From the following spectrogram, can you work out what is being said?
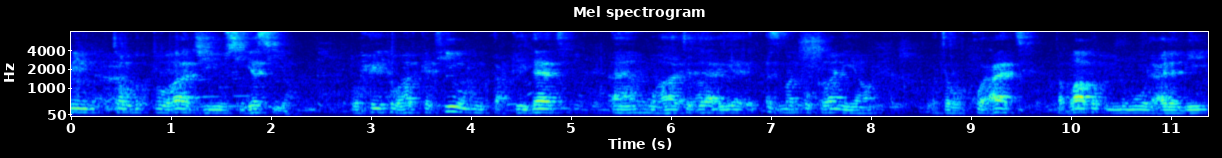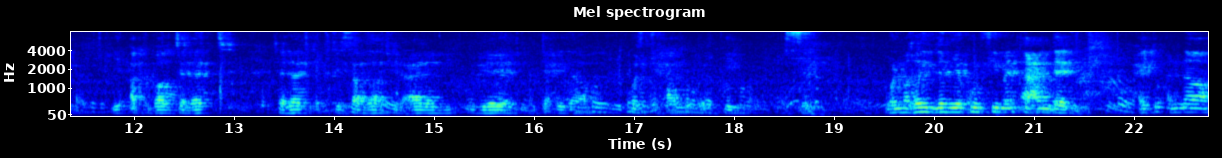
من توترات جيوسياسية تحيطها الكثير من التعقيدات أهمها تداعيات الأزمة الأوكرانية وتوقعات تباطؤ النمو العالمي لأكبر ثلاث ثلاث اقتصادات في العالم الولايات المتحدة والاتحاد الأوروبي والصين. والمغرب لم يكن في منأى عن ذلك حيث أن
